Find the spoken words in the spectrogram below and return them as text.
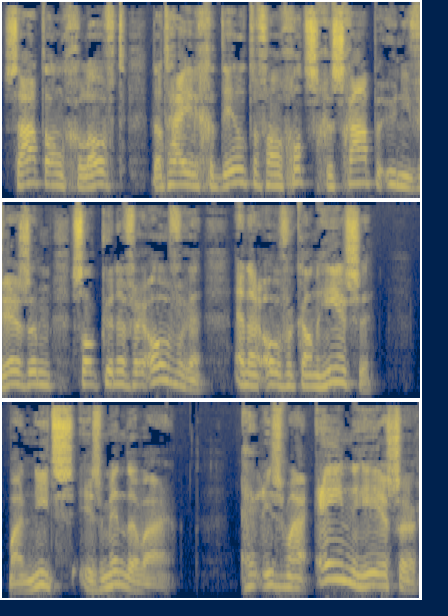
Satan gelooft dat hij een gedeelte van Gods geschapen universum zal kunnen veroveren en erover kan heersen. Maar niets is minder waar. Er is maar één heerser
